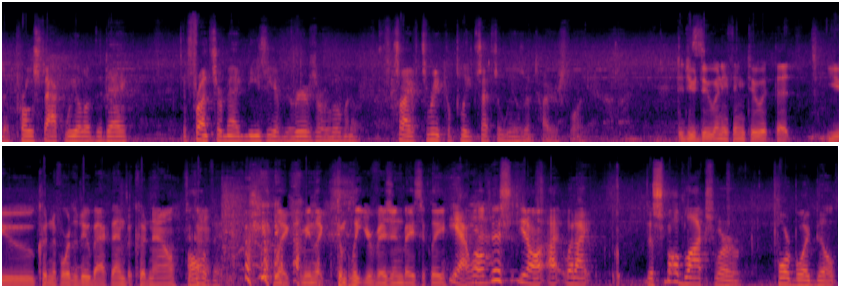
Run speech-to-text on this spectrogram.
the pro stock wheel of the day. The fronts are magnesium, the rears are aluminum. So I have three complete sets of wheels and tires for it. Did you do anything to it that you couldn't afford to do back then but could now? All kind of it. like, I mean, like complete your vision basically. Yeah, well, this, you know, I, when I, the small blocks were poor boy built,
